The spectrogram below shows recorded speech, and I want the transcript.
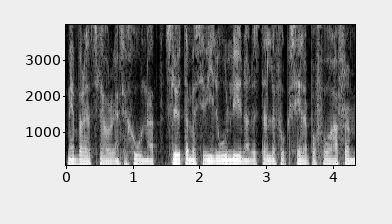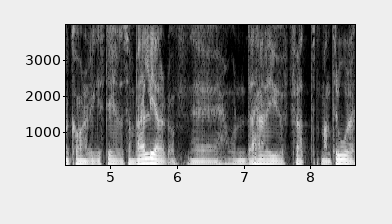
medborgarrättsliga organisationerna att sluta med civil olydnad och istället fokusera på att få afroamerikaner registrerade som väljare. Då. Eh, och det här är ju för att man tror,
